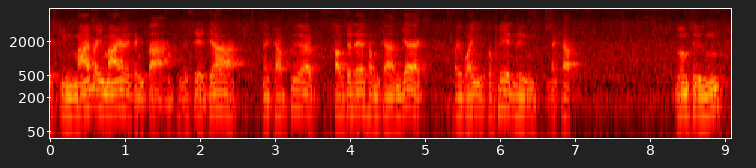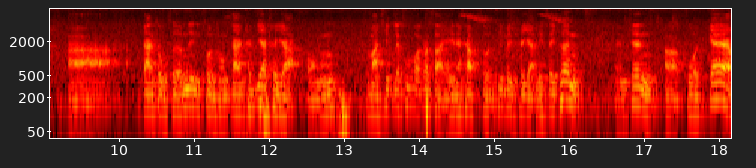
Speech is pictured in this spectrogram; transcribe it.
ษกิ่งไม้ใบไม้อะไรต่างๆ หรือเศษหญ้านะครับ เพื่อเขาจะได้ทำการแยกไปไว้อีกประเภทหนึ่งนะครับ รวมถึงการส่งเสริมในส่วนของการคัดแยกขยะของสมาชิกและผู้พักอาศัยนะครับ ส่วนที่เป็นขยะรีไซเคิลอย่างเช่นขวดแก้ว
